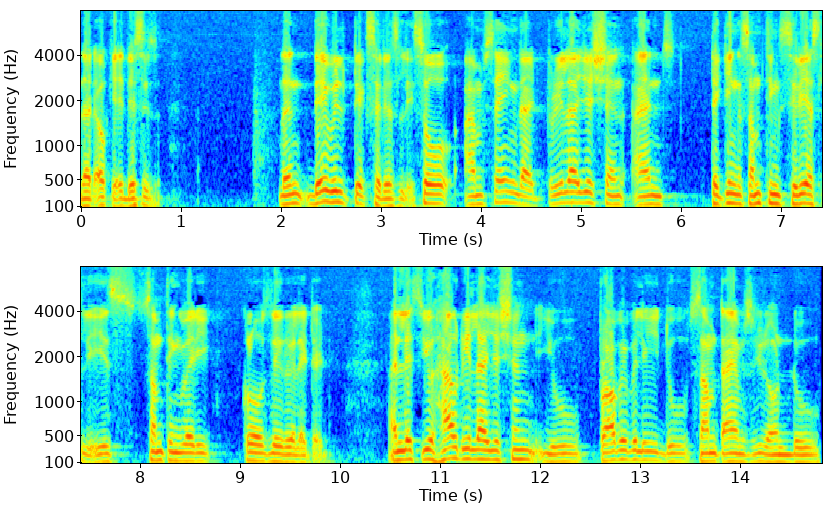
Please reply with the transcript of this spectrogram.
that okay this is then they will take seriously. So i'm saying that realization and taking something seriously is something very closely related. Unless you have realization you probably do sometimes you don't do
